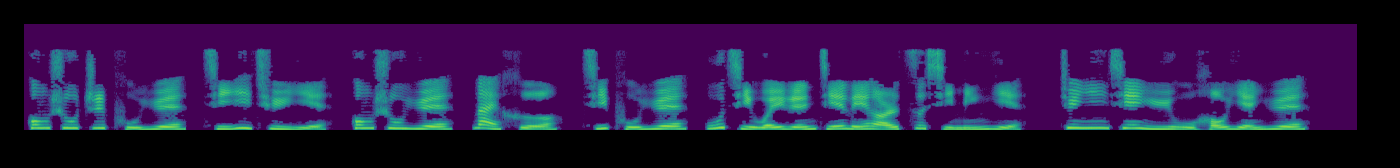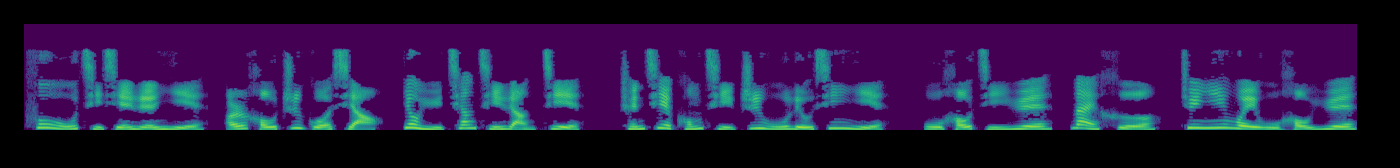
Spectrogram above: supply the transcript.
公叔之仆曰：“其意去也。”公叔曰：“奈何？”其仆曰：“吾起为人结连而自喜名也。”君因先于武侯言曰：“夫吴起贤人也，而侯之国小，又与羌秦壤界，臣妾恐启之无留心也。”武侯即曰：“奈何？”君因谓武侯曰：“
